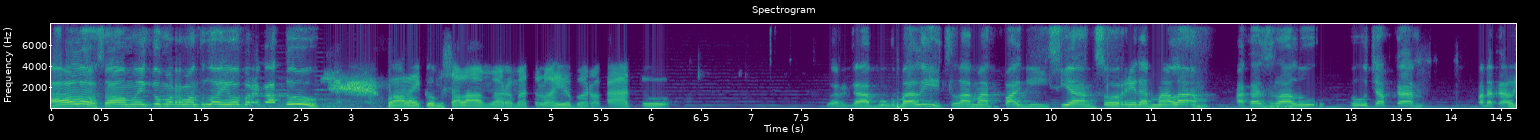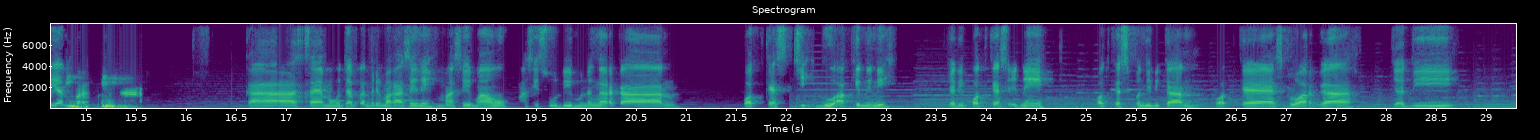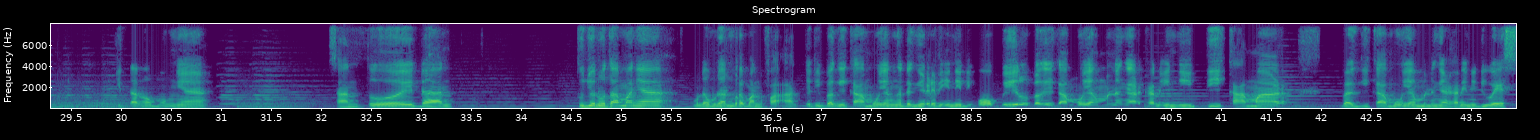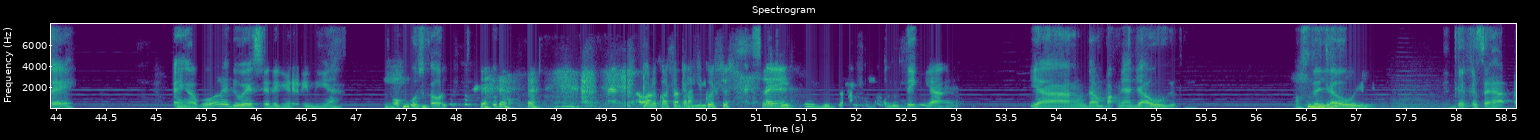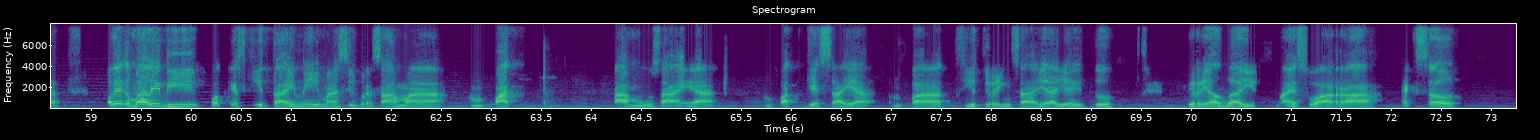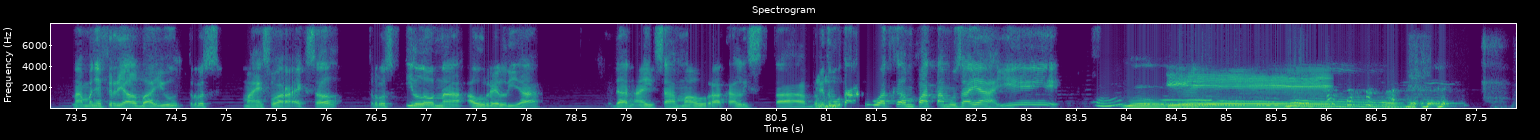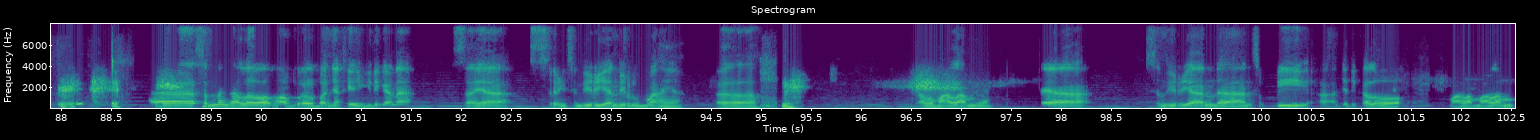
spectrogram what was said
Halo, Assalamualaikum warahmatullahi wabarakatuh. Waalaikumsalam warahmatullahi wabarakatuh. Bergabung kembali, selamat pagi, siang, sore, dan malam. Akan selalu kuucapkan pada kalian para pendengar. Ka- Saya mengucapkan terima kasih nih, masih mau, masih sudi mendengarkan podcast Cik Gu Akin ini. Jadi podcast ini, podcast pendidikan, podcast keluarga. Jadi kita ngomongnya santuy dan tujuan utamanya mudah-mudahan bermanfaat. Jadi bagi kamu yang ngedengerin ini di mobil, bagi kamu yang mendengarkan ini di kamar, bagi kamu yang mendengarkan ini di WC, eh nggak boleh di WC dengerin ini ya. Fokus kalau Perlu konsentrasi khusus. Saya itu juga penting yang yang dampaknya jauh gitu. Maksudnya jauh ini ke kesehatan. Oke kembali di podcast kita ini masih bersama empat tamu saya, empat guest saya, empat featuring saya yaitu Virial Bayu, Maeswara, Excel, namanya Virial Bayu, terus Maeswara Excel, terus Ilona Aurelia, dan Aisyah Maura Kalista. Beri tepuk tangan buat keempat tamu saya. Yeay. Yeay. Eh, seneng kalau ngobrol banyak kayak gini karena saya sering sendirian di rumah ya. Eh, kalau malam ya, saya sendirian dan sepi. Ah, jadi kalau malam-malam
